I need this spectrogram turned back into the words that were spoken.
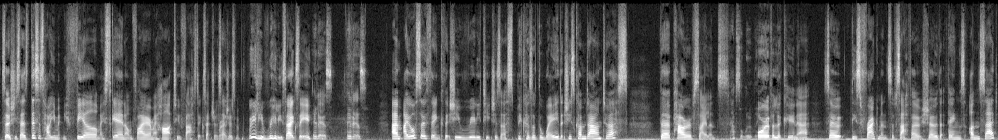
So she says, "This is how you make me feel. My skin on fire, my heart too fast, etc., etc." Right. It's really, really sexy. It is. It is. Um, I also think that she really teaches us because of the way that she's come down to us, the power of silence Absolutely. or of a lacuna. So these fragments of Sappho show that things unsaid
